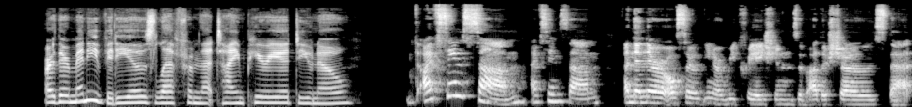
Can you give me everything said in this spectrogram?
Are there many videos left from that time period? Do you know? I've seen some. I've seen some. And then there are also, you know, recreations of other shows that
